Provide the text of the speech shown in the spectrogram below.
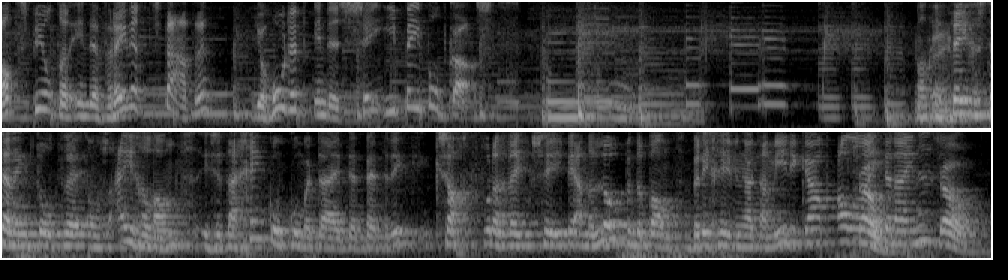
Wat speelt er in de Verenigde Staten? Je hoort het in de CIP-podcast. Want in tegenstelling tot eh, ons eigen land is het daar geen komkommertijd, hè, Patrick. Ik zag vorige week op CIP aan de lopende band berichtgeving uit Amerika op allerlei Zo. terreinen. Zo,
